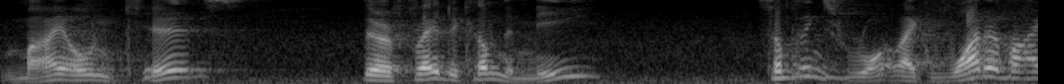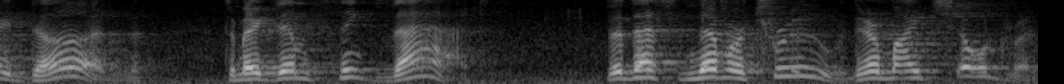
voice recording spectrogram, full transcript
my own kids? They're afraid to come to me? Something's wrong. Like, what have I done to make them think that? That that's never true. They're my children.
